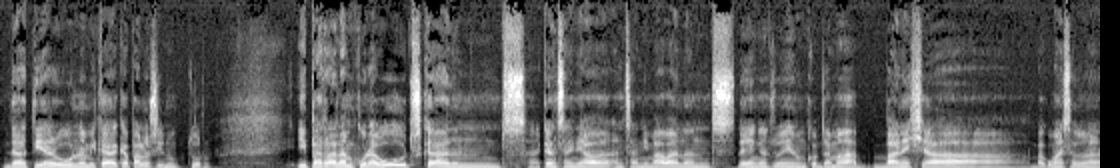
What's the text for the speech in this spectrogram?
de tirar-ho una mica cap a l'oci nocturn. I parlant amb coneguts que ens, que ens, animaven, ens animaven, ens deien que ens donien un cop de mà, va néixer, va començar a donar,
